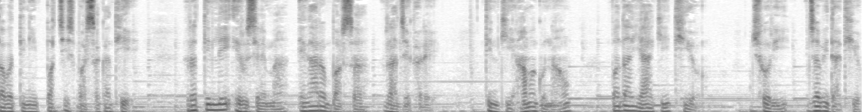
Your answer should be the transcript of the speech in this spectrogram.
तब तिनी पच्चिस वर्षका थिए। र तिनले एरुसलेममा एघार वर्ष राज्य गरे। तिनकी आमाको नाउँ पदायाकी थियो। छोरी जबिदा थियो।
